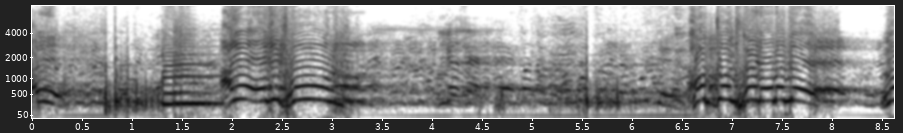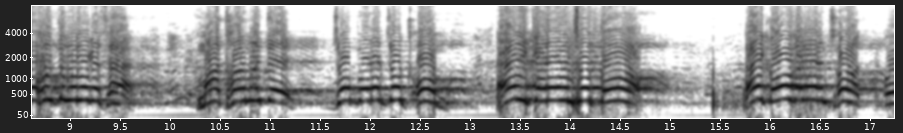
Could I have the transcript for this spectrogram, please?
আরে আরে, এই যে খুন। হকগন ফেড়ে মধ্যে লোহন্ত মরে গেছে। মাথার মধ্যে জব্বরে জখম এই কেড়ে আনছ ক এই ক কেড়ে আনছ ও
